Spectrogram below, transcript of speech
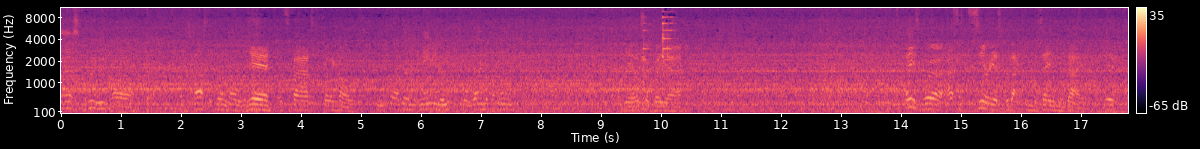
Fast. Oh, It's fast at going home. yeah, it's fast, filling holes. You try doing it manually, it'll wind up at home. Yeah, this will be. Uh, these were a serious production the day. Yeah.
